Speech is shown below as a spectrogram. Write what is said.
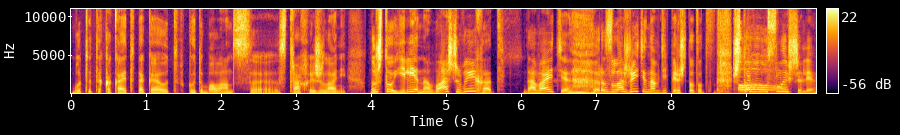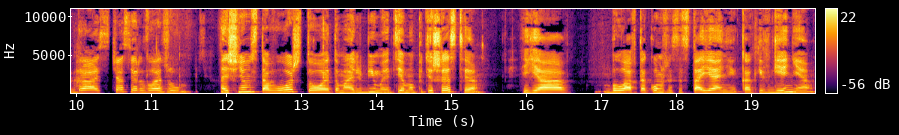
Вот это какая-то такая вот какой-то баланс э, страха и желаний. Ну что, Елена, ваш выход. Давайте, разложите нам теперь, что тут, что О, вы услышали. Да, сейчас я разложу. Начнем с того, что это моя любимая тема путешествия. Я была в таком же состоянии, как Евгения.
